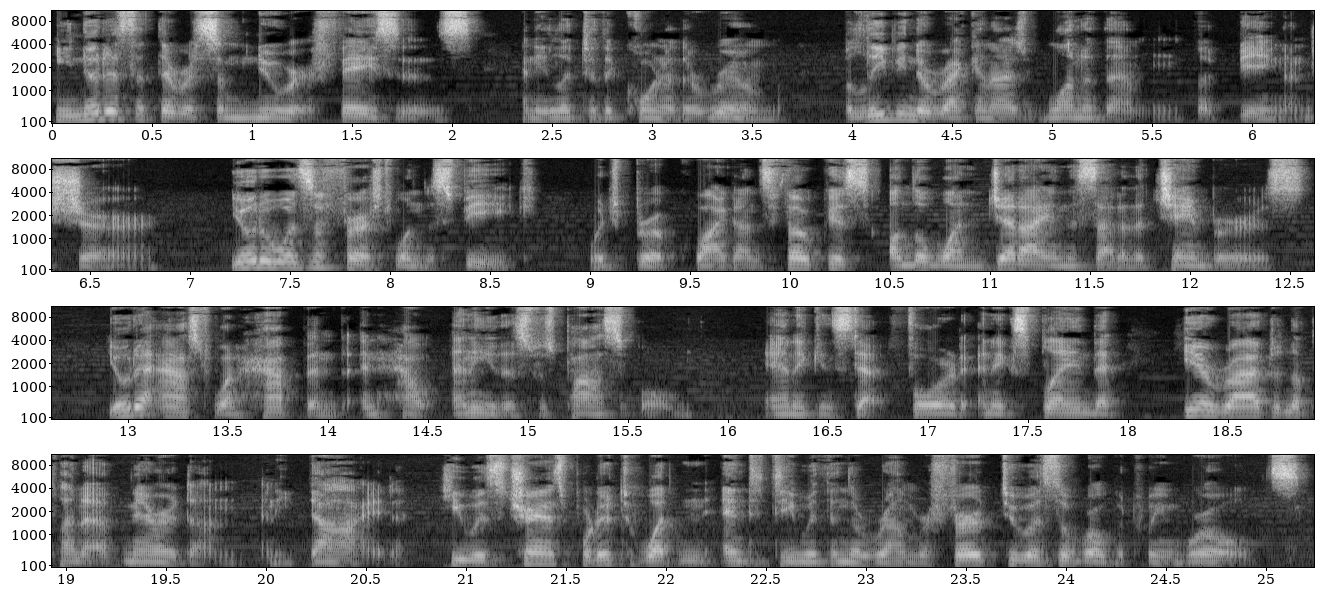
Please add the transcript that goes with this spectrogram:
he noticed that there were some newer faces, and he looked to the corner of the room, believing to recognize one of them, but being unsure. Yoda was the first one to speak, which broke Qui-Gon's focus on the one Jedi in the side of the chambers. Yoda asked what happened and how any of this was possible. Anakin stepped forward and explained that he arrived on the planet of Maridun, and he died. He was transported to what an entity within the realm referred to as the World Between Worlds.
